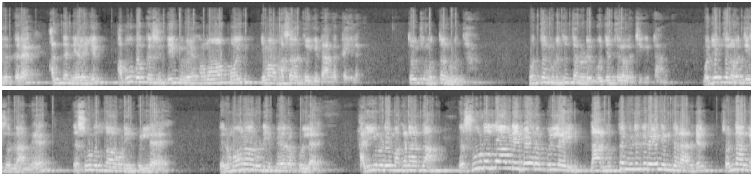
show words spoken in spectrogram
இருக்கிற அந்த நிலையில் அபூபக்க சித்திக்கு வேகமா போய் இமாம் ஹசனை தூக்கிட்டாங்க கையில. தூக்கி முத்தம் கொடுத்தாங்க முத்தம் கொடுத்து தன்னுடைய புஜத்துல வச்சுக்கிட்டாங்க. புஜத்துல வச்சு சொன்னாங்க ரசூலுல்லாவுடைய பிள்ளை பெருமானாருடைய பேர பிள்ளை அலியனுடைய மகனார் தான். ரசூலுல்லாவுடைய பேர பிள்ளை நான் முத்தம் இடுகிறேன் என்கிறார்கள். சொன்னாங்க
